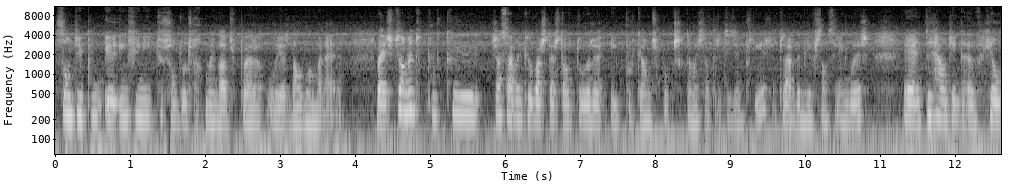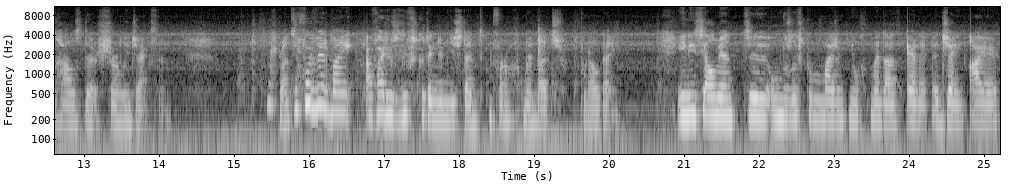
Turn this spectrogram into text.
são tipo infinitos, são todos recomendados para ler de alguma maneira. Bem, especialmente porque já sabem que eu gosto desta autora e porque é um dos poucos que também está traduzido em português, apesar da minha versão ser em inglês, é The Haunting of Hill House, da Shirley Jackson. Mas pronto, se eu for ver bem, há vários livros que eu tenho na minha estante que me foram recomendados por alguém. Inicialmente, um dos livros que mais me tinham recomendado era a Jane Eyre,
